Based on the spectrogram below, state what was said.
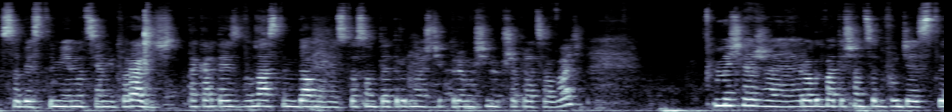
sobie z tymi emocjami poradzić. Ta karta jest w 12 domu, więc to są te trudności, które musimy przepracować. Myślę, że rok 2020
